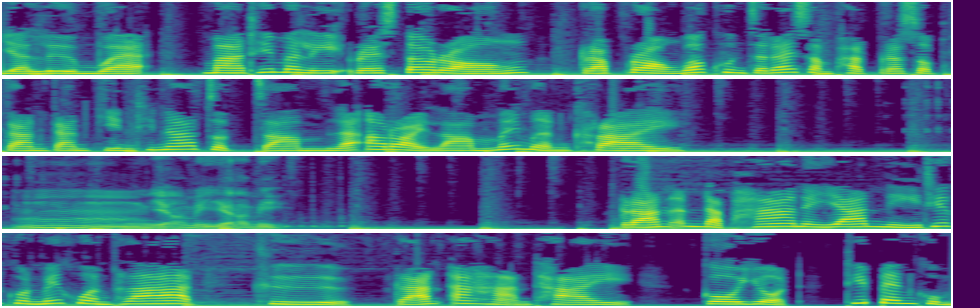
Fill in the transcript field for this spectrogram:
อย่าลืมแวะ มาที่มะลิรีสตอรอง รับรองว่าคุณจะได้สัมผัสประสบการณ์การกินที่น่าจดจำและอร่อยล้ำไม่เหมือนใคร Mmm, yummy, yummy. ร้านอันดับ 5 ในย่านนี้ที่คุณไม่ควรพลาด คือ ร้านอาหารไทย โกหยดที่เป็นขุม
